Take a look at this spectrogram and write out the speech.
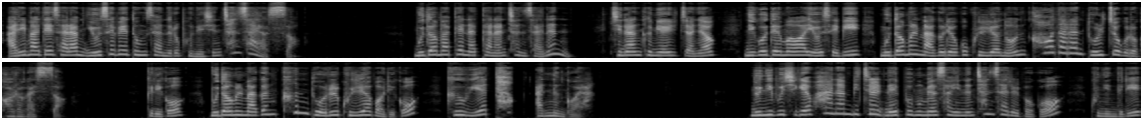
아리마대 사람 요셉의 동산으로 보내신 천사였어. 무덤 앞에 나타난 천사는 지난 금요일 저녁 니고데모와 요셉이 무덤을 막으려고 굴려놓은 커다란 돌 쪽으로 걸어갔어. 그리고 무덤을 막은 큰 돌을 굴려버리고 그 위에 턱 앉는 거야. 눈이 부시게 환한 빛을 내뿜으며 서 있는 천사를 보고 군인들이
